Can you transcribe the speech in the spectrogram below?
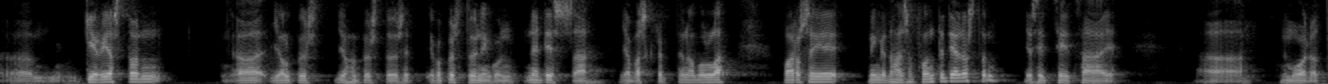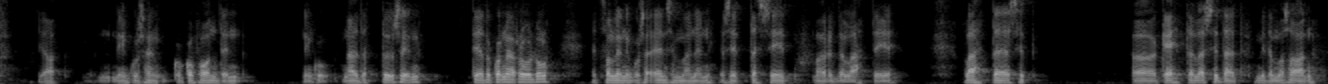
ähm, kirjaston, äh, johon pystyy sit, joka pystyy niin kuin netissä JavaScriptin avulla parsii minkä tahansa fonttitiedoston, ja sitten siitä sai äh, ne muodot ja niin kuin sen koko fontin niin kuin näytettyä siinä tietokoneen ruudulla. Et se oli niin kuin se ensimmäinen, ja sitten siitä mä yritin lähteä, lähteä sit, ö, kehittelemään sitä, että miten mä saan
